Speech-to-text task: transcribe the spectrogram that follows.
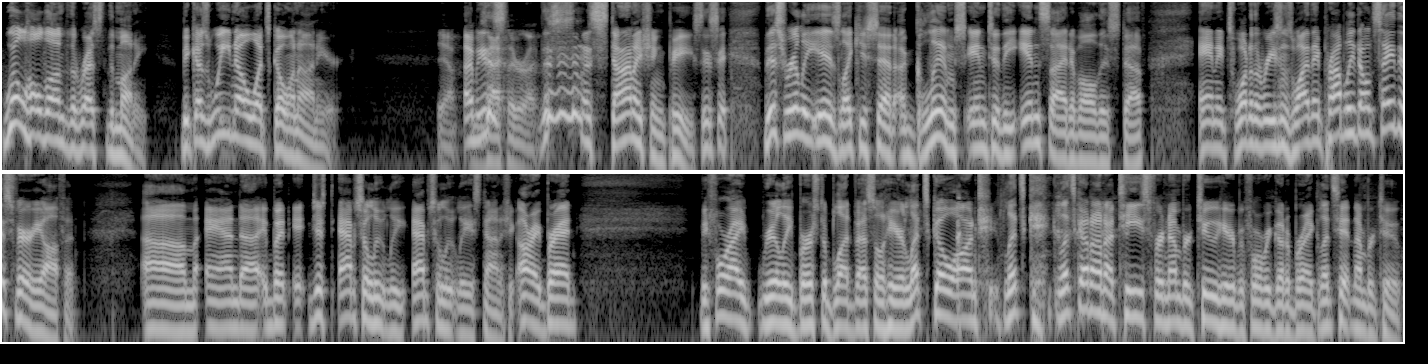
We'll hold on to the rest of the money because we know what's going on here. Yeah, I mean, exactly this, right. This is an astonishing piece. This this really is, like you said, a glimpse into the inside of all this stuff, and it's one of the reasons why they probably don't say this very often. Um, and uh, but it just absolutely, absolutely astonishing. All right, Brad. Before I really burst a blood vessel here, let's go on. To, let's let's go on a tease for number two here before we go to break. Let's hit number two.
